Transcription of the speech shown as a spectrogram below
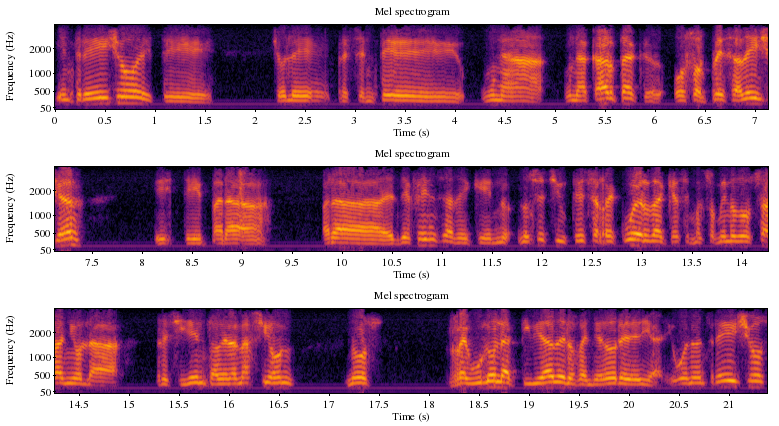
y entre ellos este, yo le presenté una, una carta, que, o sorpresa de ella, este, para para defensa de que, no, no, sé si usted se recuerda que hace más o menos dos años la presidenta de la Nación nos reguló la actividad de los vendedores de diario. Bueno, entre ellos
